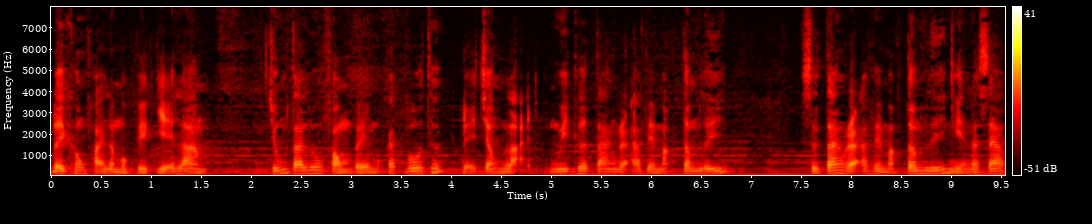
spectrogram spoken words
Đây không phải là một việc dễ làm. Chúng ta luôn phòng vệ một cách vô thức để chống lại nguy cơ tan rã về mặt tâm lý. Sự tan rã về mặt tâm lý nghĩa là sao?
